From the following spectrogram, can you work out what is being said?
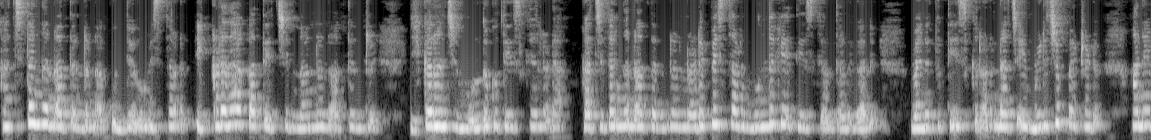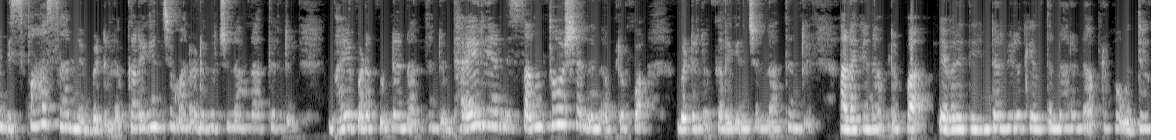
ఖచ్చితంగా నా తండ్రి నాకు ఉద్యోగం ఇస్తాడు. ఇక్కడ దాకా తెచ్చి నన్ను నా తండ్రి ఇక నుంచి ముందుకు తీసుకెళ్ళడా? ఖచ్చితంగా నా తండ్రి నడిపిస్తాడు ముందుకే తీసుకెళ్తాడు కానీ వెనక్కి తీసుకురాడు నా చేయి విడిచిపెట్టాడు అని విశ్వాసాన్ని బిడ్డలు కలిగించమని అడుగుచున్నాం నా తండ్రి. భయపడకుండా నా తండ్రి. ధైర్యాన్ని సంతోషాన్ని నా ప్రభ బిడ్డలు కలిగించండి నా తండ్రి. అలాగే నా ప్రభ ఎవరైతే ఇంటర్వ్యూలకు వెళ్తున్నారో నా ప్రభ ఉద్యోగ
